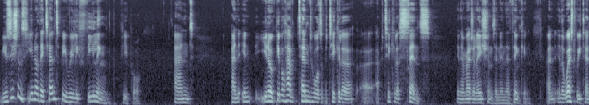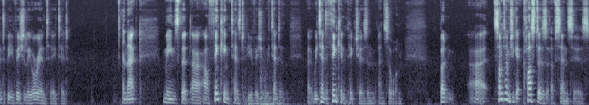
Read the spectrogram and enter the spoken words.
musicians, you know, they tend to be really feeling people. And and in you know, people have tend towards a particular uh, a particular sense in their imaginations and in their thinking. And in the West we tend to be visually orientated and that means that our, our thinking tends to be visual. We tend to uh, we tend to think in pictures and, and so on. But uh, sometimes you get clusters of senses.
